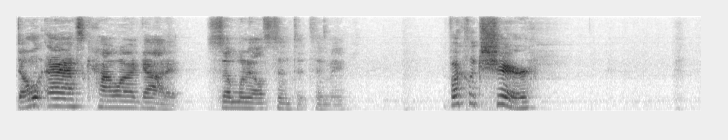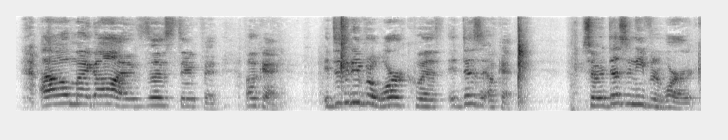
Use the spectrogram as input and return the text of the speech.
Don't ask how I got it. Someone else sent it to me. If I click share, oh my god, it's so stupid. Okay, it doesn't even work with, it doesn't, okay. So it doesn't even work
